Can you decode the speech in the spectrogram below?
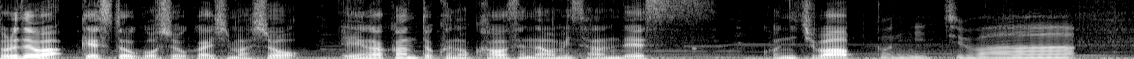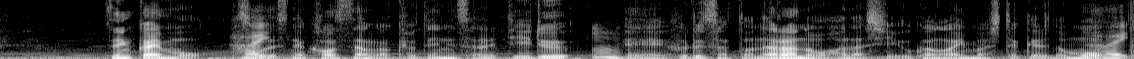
それではゲストをご紹介しましょう。映画監督の川瀬直美さんです。こんにちは。こんにちは。前回もはい。そうですね、川瀬さんが拠点にされている、うん。えーふるさと奈良のお話伺いましたけれども、はい。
